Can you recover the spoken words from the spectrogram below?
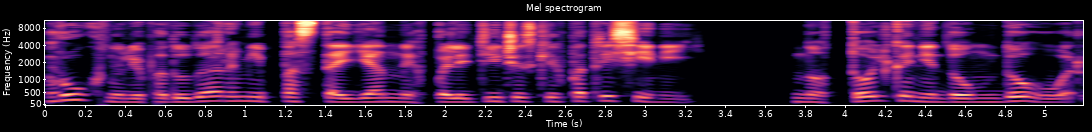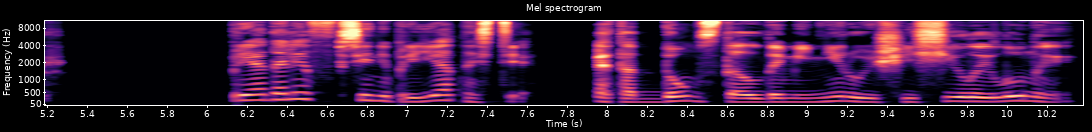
рухнули под ударами постоянных политических потрясений, но только не дом Доуэр. Преодолев все неприятности, этот дом стал доминирующей силой Луны.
